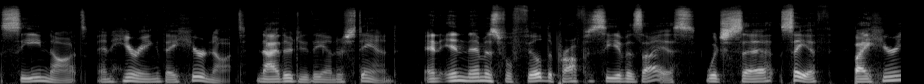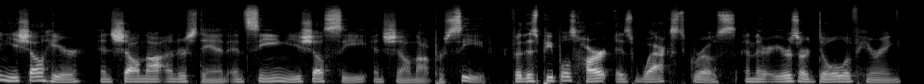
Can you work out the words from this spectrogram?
see not, and hearing they hear not, neither do they understand. And in them is fulfilled the prophecy of Isaiah, which sa- saith, By hearing ye shall hear, and shall not understand, and seeing ye shall see, and shall not perceive. For this people's heart is waxed gross, and their ears are dull of hearing,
